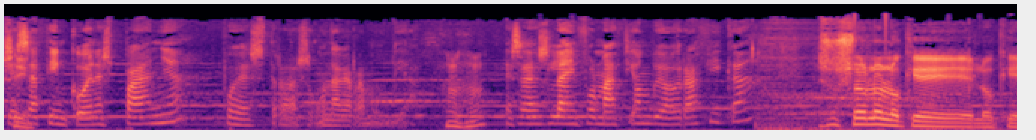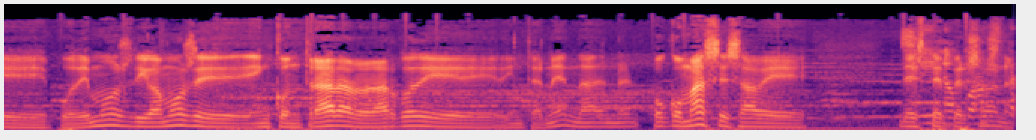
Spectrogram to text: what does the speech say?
que se afincó en España pues tras la Segunda Guerra Mundial. Esa es la información biográfica. Eso es solo lo que lo que podemos, digamos, eh, encontrar a lo largo de, internet. Poco más se sabe de sí, este no persona.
